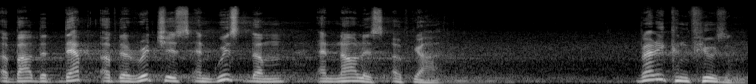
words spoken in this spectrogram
about the depth of the riches and wisdom and knowledge of God. Very confusing.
